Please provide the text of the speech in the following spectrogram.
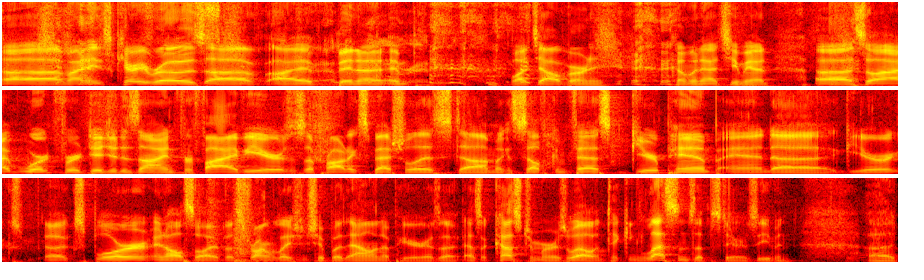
uh, my name's Kerry Rose. Uh, I've been a. Watch out, Vernon, coming at you, man. Uh, so I've worked for DigiDesign for five years as a product specialist. Um, I'm a self-confessed gear pimp and uh, gear ex- uh, explorer, and also I have a strong relationship with Alan up here as a as a customer as well, and taking lessons upstairs even, uh,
